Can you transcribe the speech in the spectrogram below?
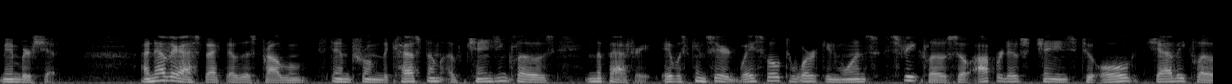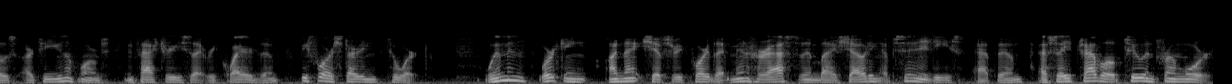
membership. Another aspect of this problem stemmed from the custom of changing clothes in the factory. It was considered wasteful to work in one's street clothes, so operatives changed to old, shabby clothes or to uniforms in factories that required them before starting to work. Women working on night shifts report that men harassed them by shouting obscenities at them as they traveled to and from work.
